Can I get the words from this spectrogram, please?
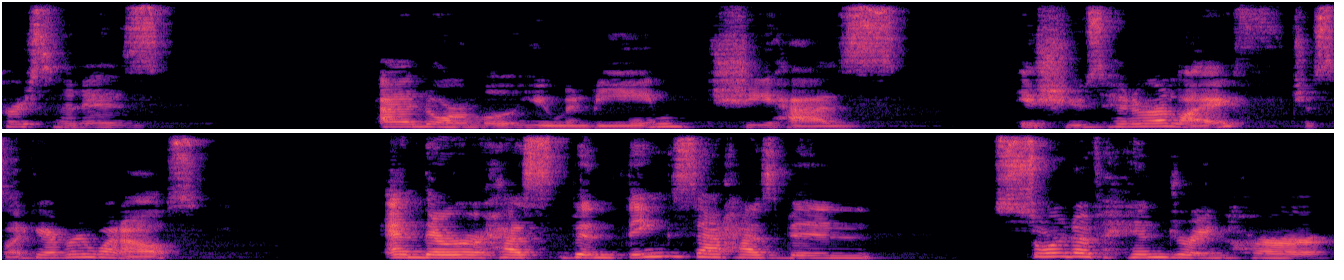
person is a normal human being. She has issues in her life, just like everyone else. And there has been things that has been sort of hindering her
